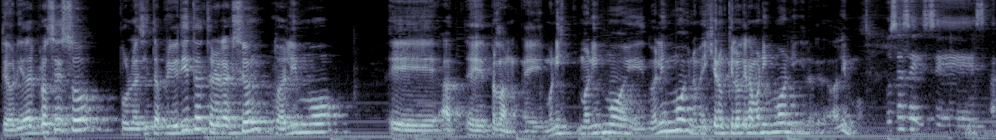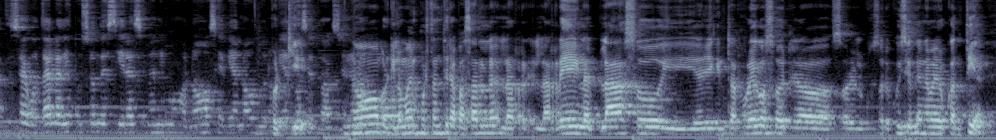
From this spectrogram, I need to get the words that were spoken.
teoría del proceso, publicista privatista, teoría de la acción, dualismo eh, eh, perdón, eh, monismo y dualismo, y no me dijeron qué lo que era monismo ni qué lo que era dualismo. O sea, se, se, antes de agotar la discusión de si eran sinónimos o no, si había no autonomía porque, No, porque lo más importante era pasar la, la, regla, el plazo, y había que entrar luego sobre, sobre, el, sobre el juicio de una mayor cuantía.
